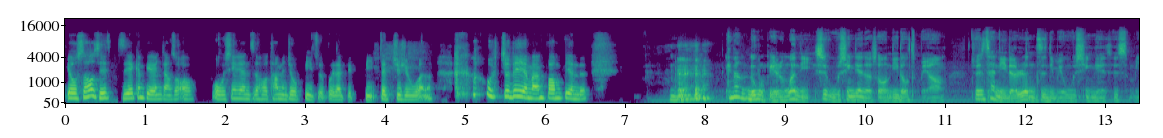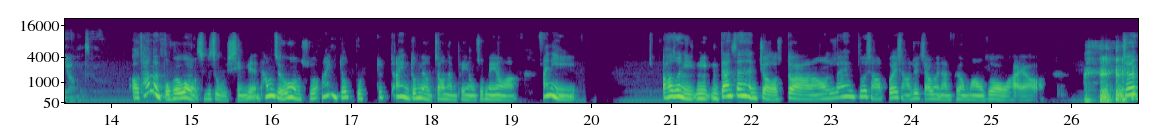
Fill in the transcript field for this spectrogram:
有时候其实直接跟别人讲说哦，我无性恋之后，他们就闭嘴，不会再闭闭再继续问了。我觉得也蛮方便的。那如果别人问你是无性恋的时候，你都怎么样？就是在你的认知里面，无性恋是什么样子？哦，他们不会问我是不是无性恋，他们只会问我说：“啊，你都不，啊，你都没有交男朋友？”我说：“没有啊。”啊，你，然后说：“你，你，你单身很久了，对啊。”然后就说：“哎，不想要，不会想要去交个男朋友吗？”我说：“我还要。”就是，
